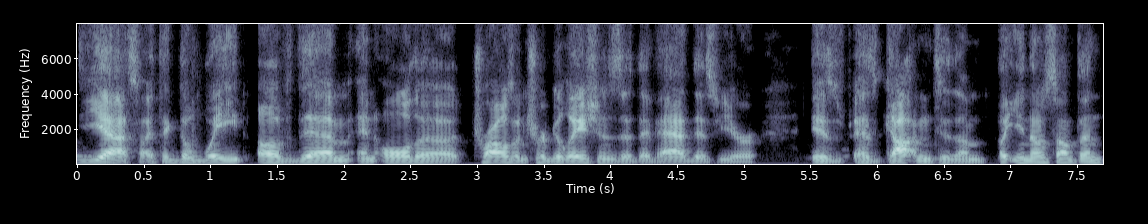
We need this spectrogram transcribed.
yes, I think the weight of them and all the trials and tribulations that they've had this year is has gotten to them. But you know something?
